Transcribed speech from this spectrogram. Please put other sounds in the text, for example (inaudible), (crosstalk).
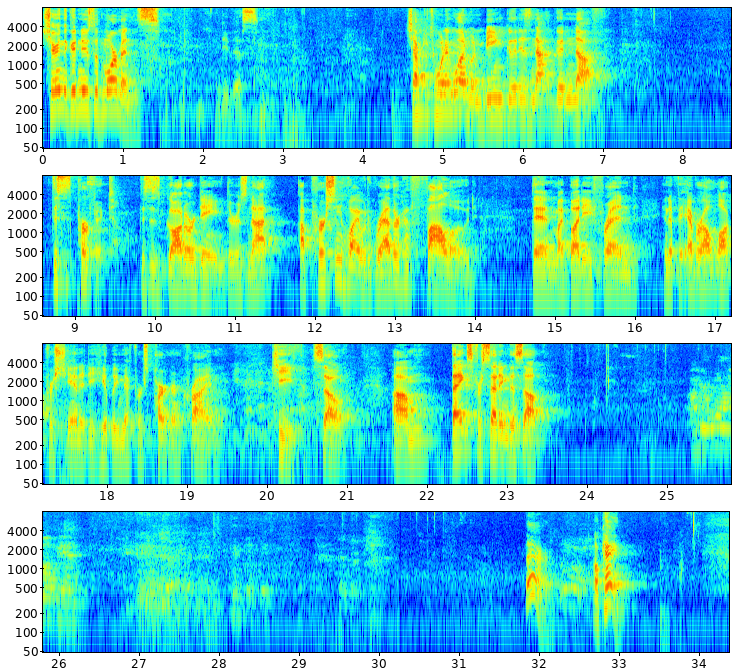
Sharing the good news with Mormons. I do this. Chapter 21 When being good is not good enough. This is perfect. This is God ordained. There is not a person who I would rather have followed than my buddy, friend, and if they ever outlaw Christianity, he'll be my first partner in crime, Keith. So, um, thanks for setting this up. I'm your warm up man. There. Okay.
